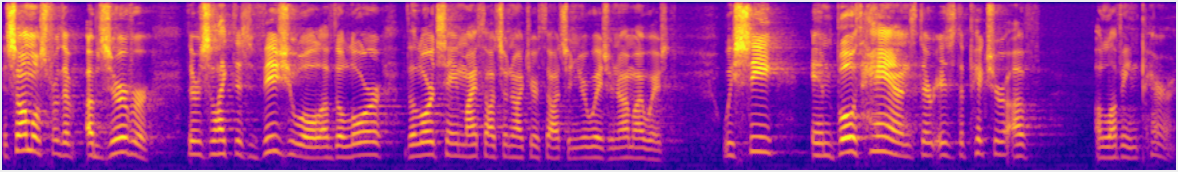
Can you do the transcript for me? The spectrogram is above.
it's almost for the observer there's like this visual of the Lord, the Lord saying, My thoughts are not your thoughts, and your ways are not my ways. We see in both hands there is the picture of a loving parent.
